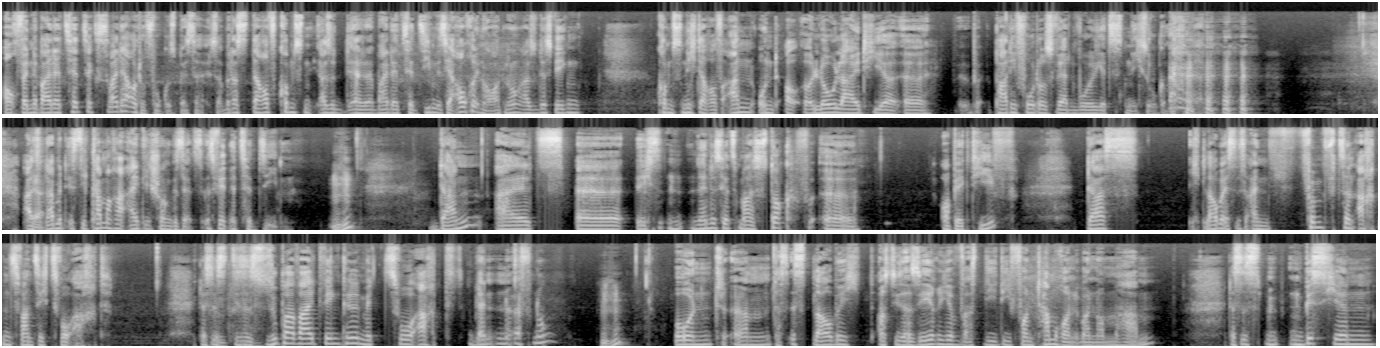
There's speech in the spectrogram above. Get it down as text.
Auch wenn bei der Z6 II der Autofokus besser ist. Aber das, darauf kommt es, also der, bei der Z7 ist ja auch in Ordnung. Also deswegen kommt es nicht darauf an. Und uh, Lowlight hier, äh, Partyfotos werden wohl jetzt nicht so gemacht werden. also ja. damit ist die Kamera eigentlich schon gesetzt. Es wird eine Z7. Mhm. Dann als, äh, ich nenne es jetzt mal Stock-Objektiv, äh, das, ich glaube, es ist ein 1528-28. Das ist dieses Superweitwinkel mit 2,8 Blendenöffnung. Mhm. Und ähm, das ist, glaube ich, aus dieser Serie, was die die von Tamron übernommen haben. Das ist ein bisschen,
